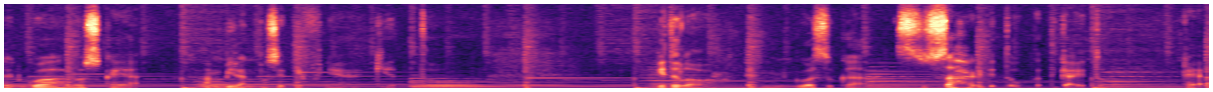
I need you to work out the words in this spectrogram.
dan gue harus kayak ambil yang positifnya gitu. Gitu loh dan gue suka susah gitu ketika itu. Kayak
